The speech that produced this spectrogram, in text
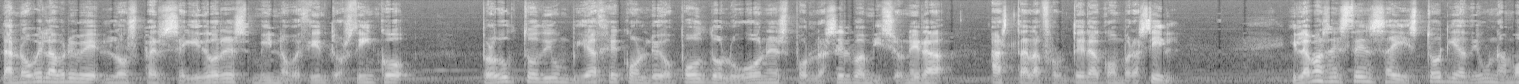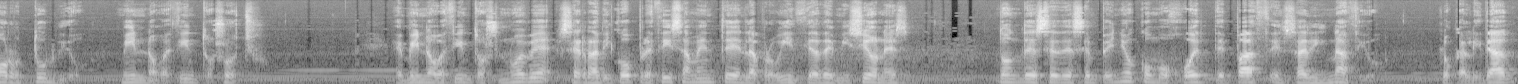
la novela breve Los perseguidores 1905, producto de un viaje con Leopoldo Lugones por la selva misionera hasta la frontera con Brasil, y la más extensa Historia de un amor turbio 1908. En 1909 se radicó precisamente en la provincia de Misiones, donde se desempeñó como juez de paz en San Ignacio, localidad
